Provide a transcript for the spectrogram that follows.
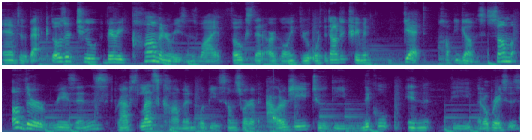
and to the back. Those are two very common reasons why folks that are going through orthodontic treatment get puffy gums. Some other reasons, perhaps less common, would be some sort of allergy to the nickel in the metal braces,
